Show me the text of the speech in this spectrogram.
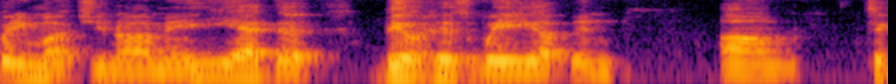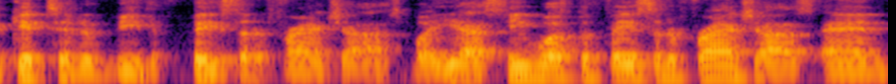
pretty much. You know what I mean? He had to build his way up and um to get to the be the face of the franchise. But yes, he was the face of the franchise, and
